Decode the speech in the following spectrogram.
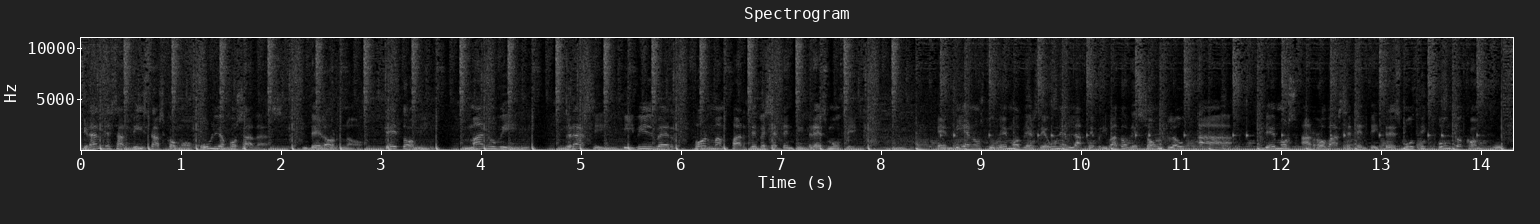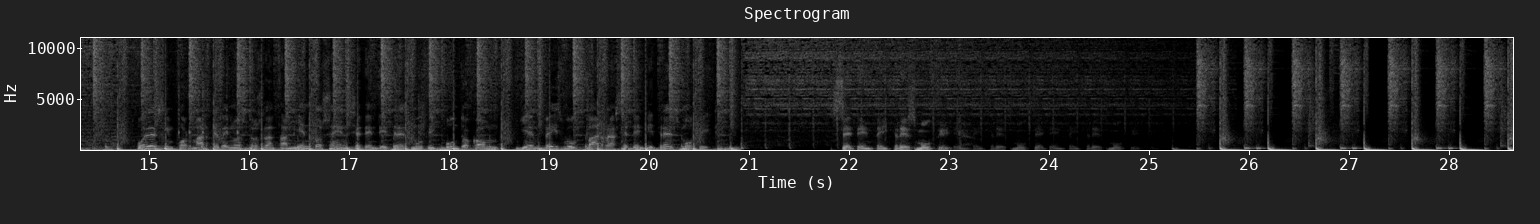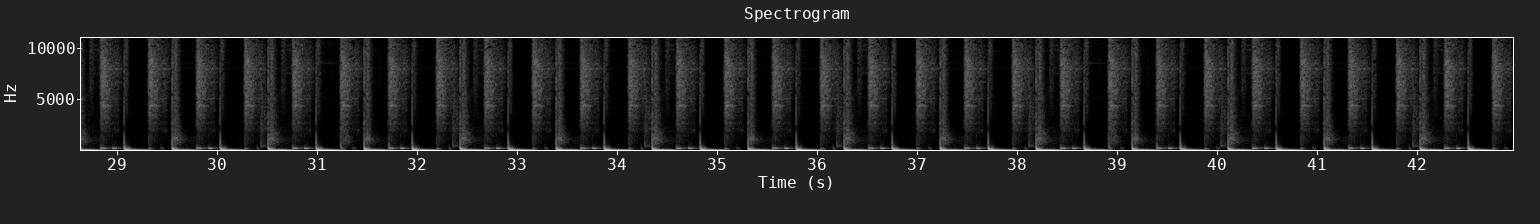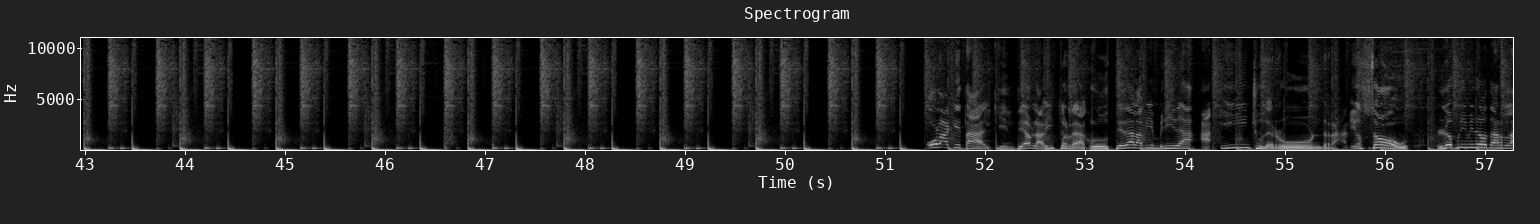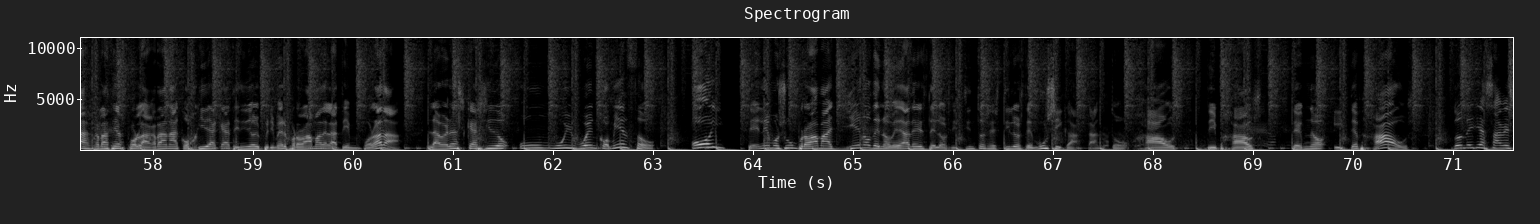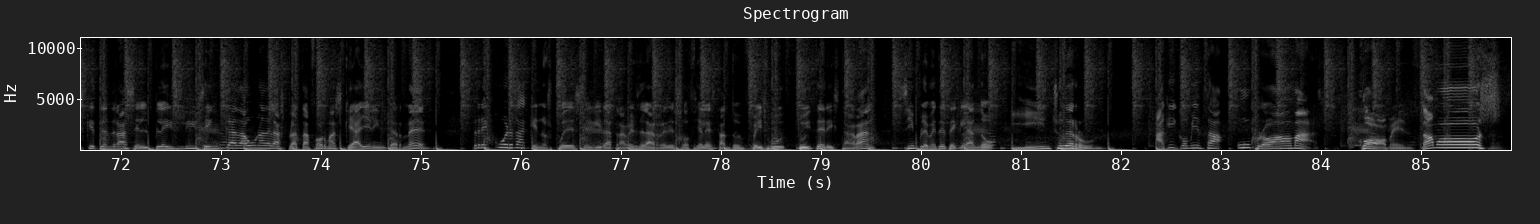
Grandes artistas como Julio Posadas, Del Horno, T. Tommy, Manu B, Drassi y Bilbert forman parte de 73 Music. Envíanos tu demo desde un enlace privado de SoundCloud a demos@73music.com. Puedes informarte de nuestros lanzamientos en 73music.com y en Facebook barra 73music. 73music. 73music. Hola, ¿qué tal? Quien te habla, Víctor de la Cruz, te da la bienvenida a Inchu the Run Radio Show. Lo primero, dar las gracias por la gran acogida que ha tenido el primer programa de la temporada. La verdad es que ha sido un muy buen comienzo. Hoy tenemos un programa lleno de novedades de los distintos estilos de música, tanto house, deep house, techno y tech house, donde ya sabes que tendrás el playlist en cada una de las plataformas que hay en internet. Recuerda que nos puedes seguir a través de las redes sociales tanto en Facebook, Twitter e Instagram, simplemente tecleando Into the Run. Aquí comienza un programa más. ¡Comenzamos!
